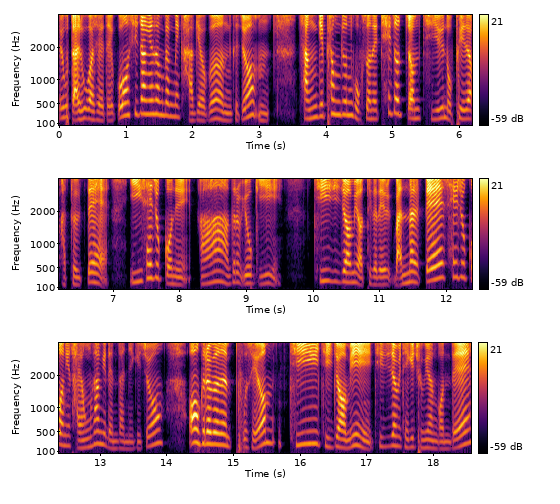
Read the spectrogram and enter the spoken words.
이것도 알고 가셔야 되고 시장에 상당된 가격은 그죠? 음, 장기 평균 곡선의 최저점 지의 높이가 같을 때 이 세 조건이 아 그럼 여기 G 지점이 어떻게 돼요? 만날 때 세 조건이 다 형상이 된다는 얘기죠. 어 그러면은 보세요. G 지점이 G 지점이 되게 중요한 건데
